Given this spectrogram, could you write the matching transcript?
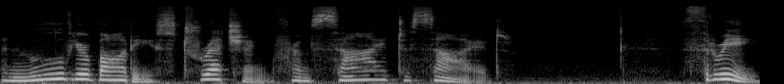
and move your body stretching from side to side. Three,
